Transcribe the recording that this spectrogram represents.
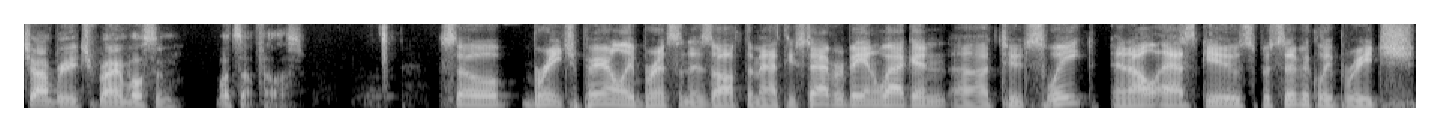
John Breech, Ryan Wilson, what's up, fellas? So Breech, apparently Brinson is off the Matthew Stafford bandwagon, uh, toot sweet, and I'll ask you specifically, Breech.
